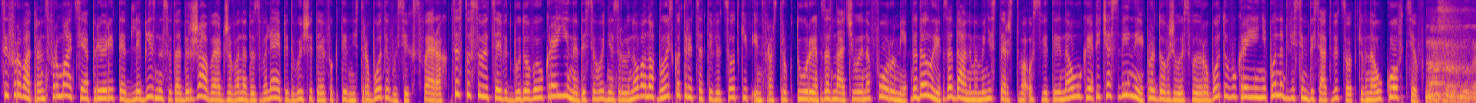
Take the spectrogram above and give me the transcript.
Цифрова трансформація пріоритет для бізнесу. Бізнесу та держави, адже вона дозволяє підвищити ефективність роботи в усіх сферах. Це стосується і відбудови України, де сьогодні зруйновано близько 30% інфраструктури. Зазначили на форумі. Додали за даними Міністерства освіти і науки, під час війни продовжили свою роботу в Україні понад 80% науковців. Наша робота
